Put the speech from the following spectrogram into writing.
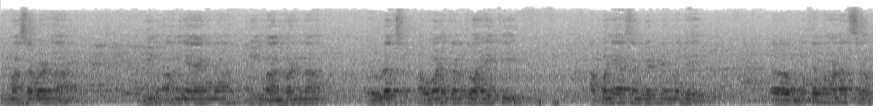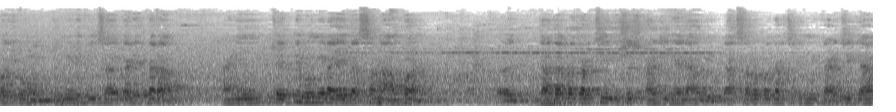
तुम्हा सर्वांना मी अनुयायांना आणि मानवांना एवढंच आव्हान करतो आहे की आपण या संघटनेमध्ये मोठ्या प्रमाणात सहभागी होऊन तुम्ही देखील सहकार्य करा आणि चैत्यभूमीला येत असताना आपण ज्या ज्या प्रकारची विशेष काळजी घ्यायला हवी त्या सर्व प्रकारची तुम्ही काळजी घ्या.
